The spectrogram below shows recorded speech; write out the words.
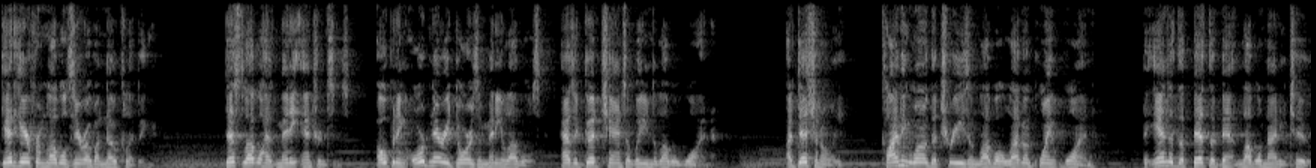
Get here from Level 0 by no-clipping. This level has many entrances, Opening ordinary doors in many levels has a good chance of leading to Level 1. Additionally, climbing one of the trees in Level 11.1, the end of the fifth event in Level 92,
